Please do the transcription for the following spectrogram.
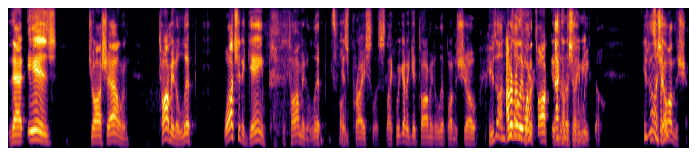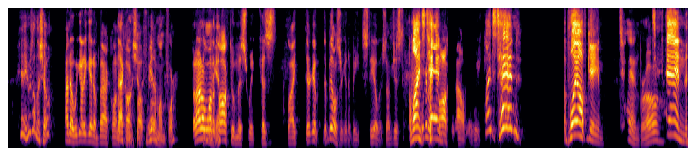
That is Josh Allen. Tommy the Lip. Watching a game with Tommy the Lip is priceless. Like we got to get Tommy the Lip on the show. He was on. I he was don't really want to talk to him Back the on the show, the week though. He was He's on the show. on the show. Yeah, he was on the show. I know we got to get him back on. Back on the show. We had him on before. But I don't want to talk to him this week because like they're gonna the Bills are gonna beat the Steelers. I'm just The line's ten. talk it out a week. Line's ten. A playoff game. 10, bro. Ten.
